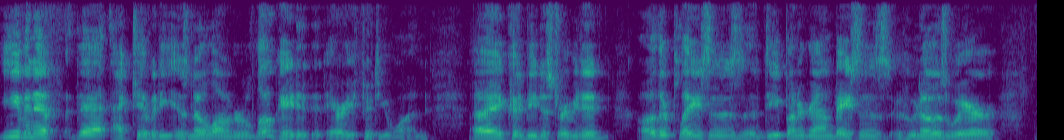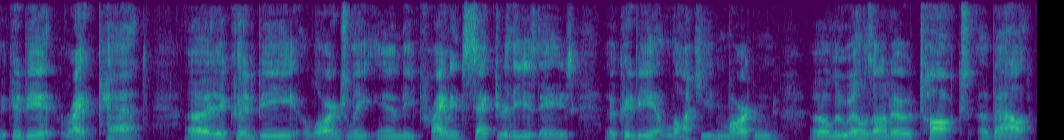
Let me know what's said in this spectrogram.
even if that activity is no longer located at Area 51. Uh, it could be distributed other places, uh, deep underground bases, who knows where. It could be at Wright Pat. Uh, it could be largely in the private sector these days. It could be at Lockheed Martin uh, Lue Elizondo talks about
